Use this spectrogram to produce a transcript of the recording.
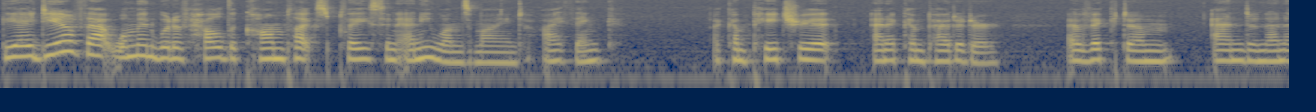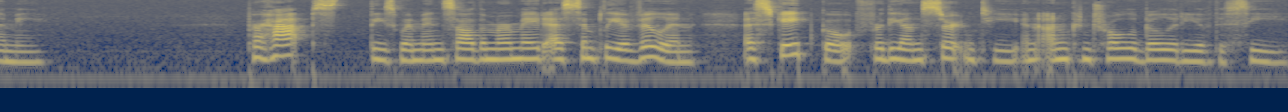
the idea of that woman would have held a complex place in anyone's mind, I think. A compatriot and a competitor, a victim and an enemy. Perhaps these women saw the mermaid as simply a villain, a scapegoat for the uncertainty and uncontrollability of the sea.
